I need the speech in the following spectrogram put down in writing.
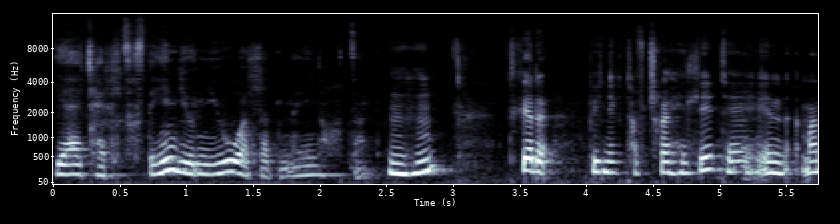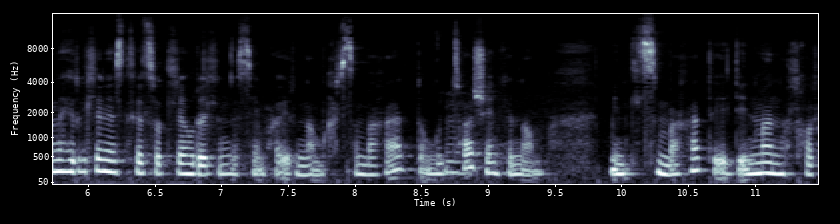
яаж харилцах хэвээр энд ер нь юу болоод байна энэ хугацаанд. Аа. Тэгэхээр би нэг товчгоо хэлье те энэ манай хэрэглээний сэтгэл судлалын хүрээлэнгээс юм хоёр ном гарсан байгаа. Дөнгөж цоо шинхэн ном мэдлсэн байгаа. Тэгээд энэ маань болохоор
